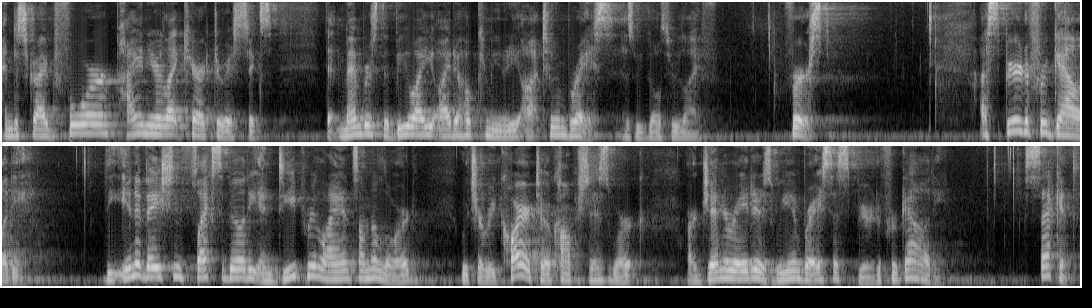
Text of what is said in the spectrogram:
and described four pioneer like characteristics that members of the BYU Idaho community ought to embrace as we go through life. First, a spirit of frugality the innovation, flexibility, and deep reliance on the Lord, which are required to accomplish His work, are generated as we embrace a spirit of frugality. Second,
